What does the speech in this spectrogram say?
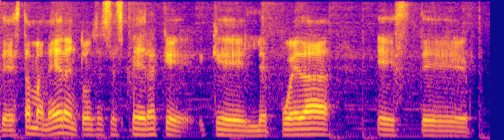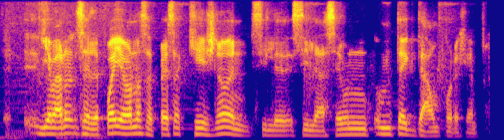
de esta manera, entonces espera que, que le pueda este, llevar, se le puede llevar una sorpresa a Kish, ¿no? Si, le, si le hace un, un takedown, por ejemplo.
